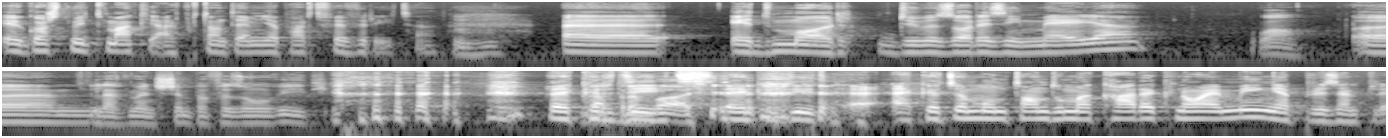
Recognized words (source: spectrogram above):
eu- gosto muito de maquiar, portanto é a minha parte favorita. Uhum. Ah, eu demoro duas horas e meia. Uau, ah, leva menos tempo a fazer um vídeo. Acredito, acredito. É, é que eu estou montando uma cara que não é minha, por exemplo.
